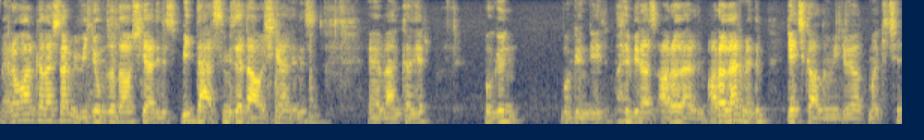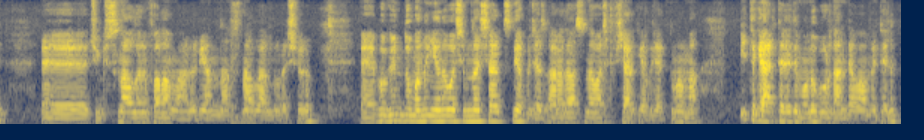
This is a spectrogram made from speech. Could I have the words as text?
Merhaba arkadaşlar, bir videomuza daha hoş geldiniz. Bir dersimize daha hoş geldiniz. Ee, ben Kadir. Bugün, bugün değil, biraz ara verdim. Ara vermedim, geç kaldım videoyu atmak için. Ee, çünkü sınavlarım falan vardı, bir yandan sınavlarla uğraşıyorum. Ee, bugün Duman'ın Yanı Başımdan şarkısını yapacağız. Arada aslında başka bir şarkı yapacaktım ama bir tık erteledim onu, buradan devam edelim.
